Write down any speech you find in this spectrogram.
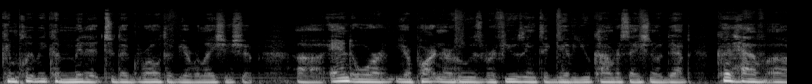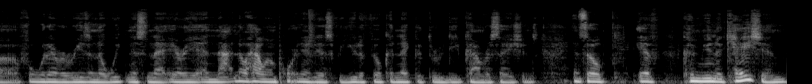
completely committed to the growth of your relationship. Uh, and or your partner who's refusing to give you conversational depth could have, uh, for whatever reason, a weakness in that area and not know how important it is for you to feel connected through deep conversations. And so if communication,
